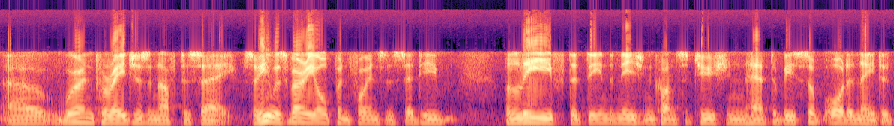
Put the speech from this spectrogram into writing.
uh, weren't courageous enough to say. So he was very open, for instance, that he believed that the Indonesian constitution had to be subordinated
